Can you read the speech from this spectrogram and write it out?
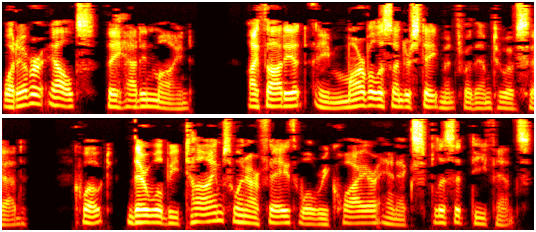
"Whatever else they had in mind, I thought it a marvelous understatement for them to have said, 'There will be times when our faith will require an explicit defense.'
